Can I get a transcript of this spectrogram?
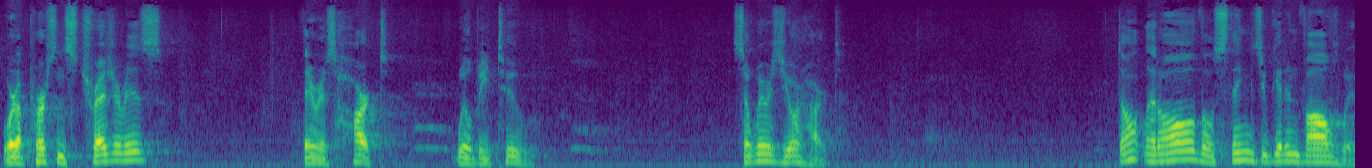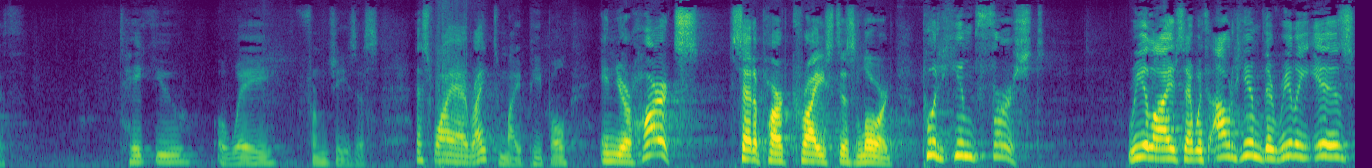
where a person's treasure is, there his heart will be too. So, where is your heart? Don't let all those things you get involved with take you away from Jesus. That's why I write to my people in your hearts, set apart Christ as Lord. Put Him first. Realize that without Him, there really is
